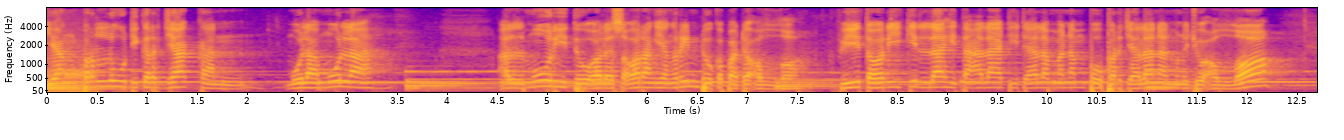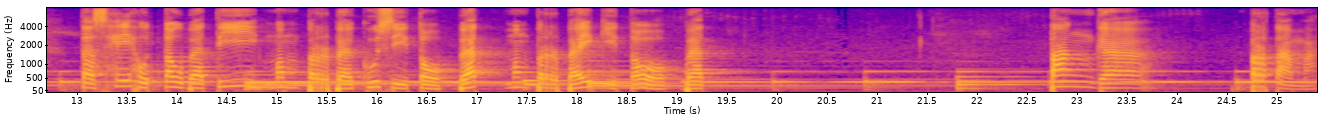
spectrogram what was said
yang perlu dikerjakan mula-mula al-muridu oleh seorang yang rindu kepada Allah. Fi tariqillahi ta'ala di dalam menempuh perjalanan menuju Allah tashihu taubati memperbagusi tobat memperbaiki tobat tangga pertama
